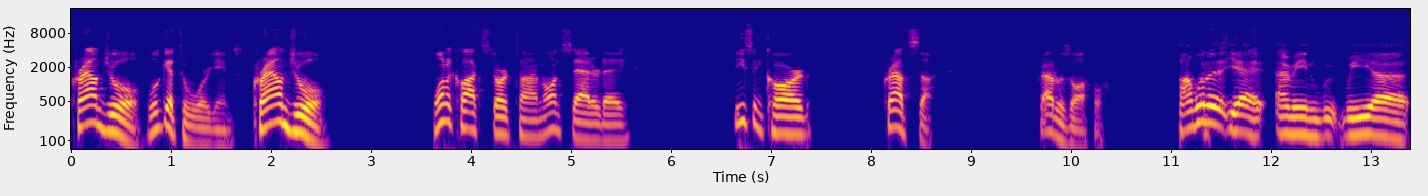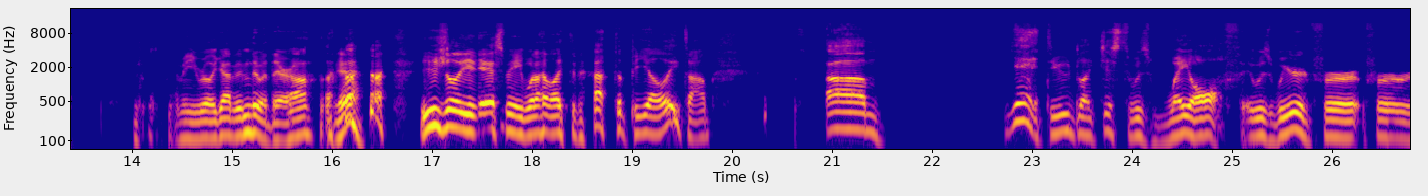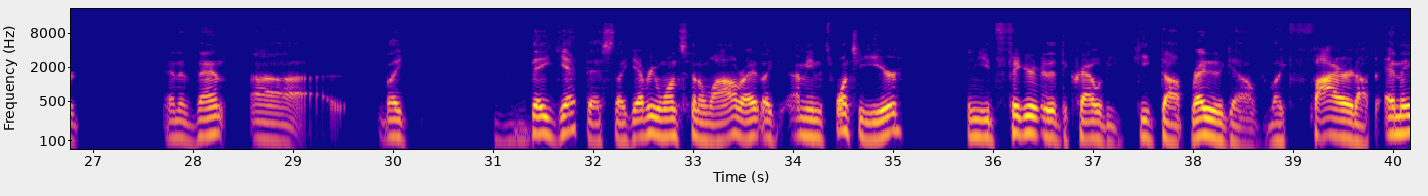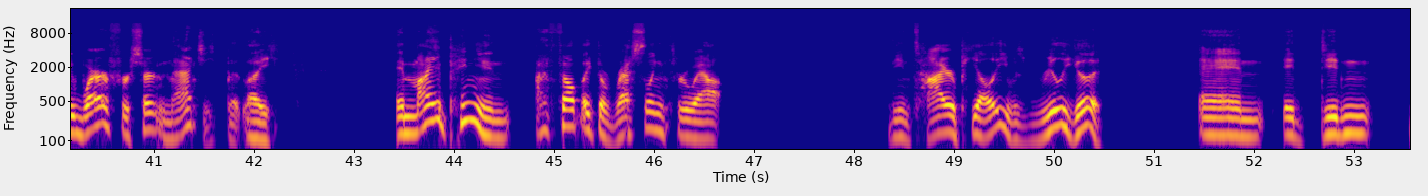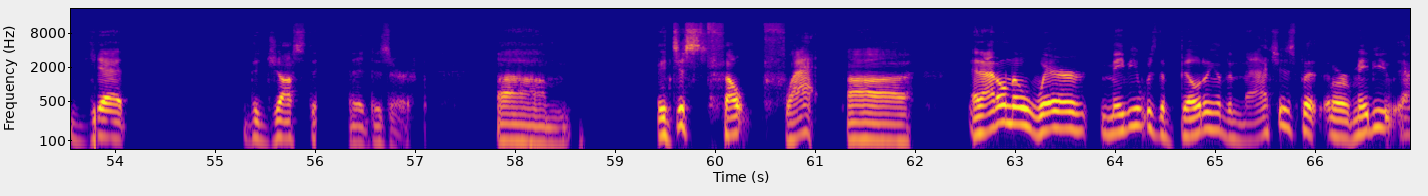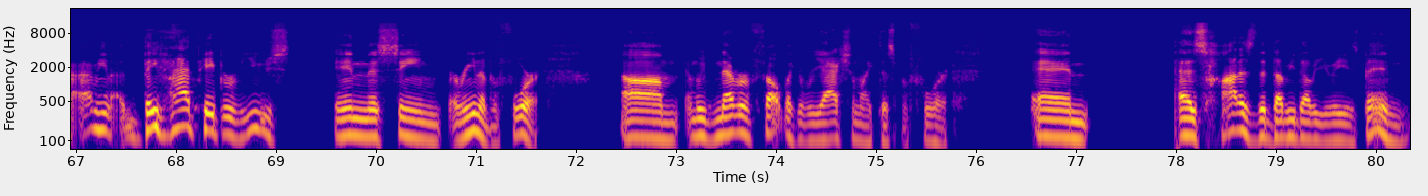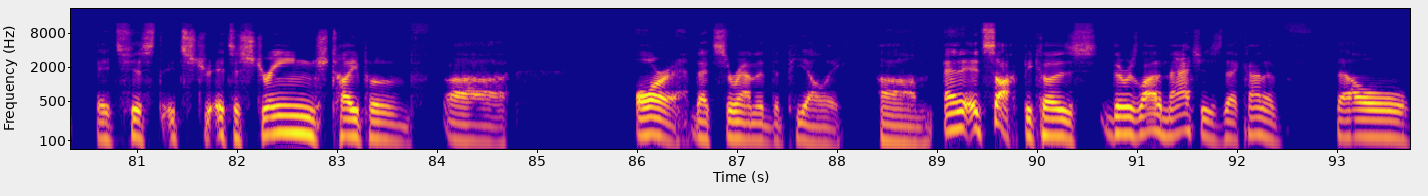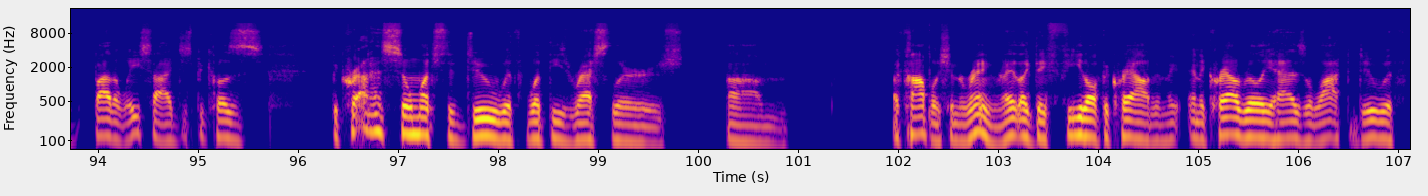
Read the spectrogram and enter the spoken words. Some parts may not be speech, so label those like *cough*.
Crown Jewel. We'll get to War Games. Crown Jewel. One o'clock start time on Saturday. Decent card. Crowd sucked. Crowd was awful. I'm gonna, yeah. I mean, we, we uh, I mean, you really got into it there, huh? Yeah. *laughs* Usually, you ask me what I liked about the PLE, Tom. Um, yeah, dude, like just was way off. It was weird for for an event. Uh, like they get this like every once in a while, right? Like, I mean, it's once a year and you'd figure that the crowd would be geeked up, ready to go, like fired up. And they were for certain matches, but like in my opinion, I felt like the wrestling throughout the entire PLE was really good. And it didn't get the justice that it deserved. Um it just felt flat. Uh and I don't know where maybe it was the building of the matches, but or maybe I mean they've had pay-per-views in this same arena before. Um, and we've never felt like a reaction like this before. And as hot as the WWE has been, it's just it's it's a strange type of uh aura that surrounded the PLE. Um, and it sucked because there was a lot of matches that kind of fell by the wayside just because the crowd has so much to do with what these wrestlers um accomplish in the ring, right? Like they feed off the crowd and the and the crowd really has a lot to do with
